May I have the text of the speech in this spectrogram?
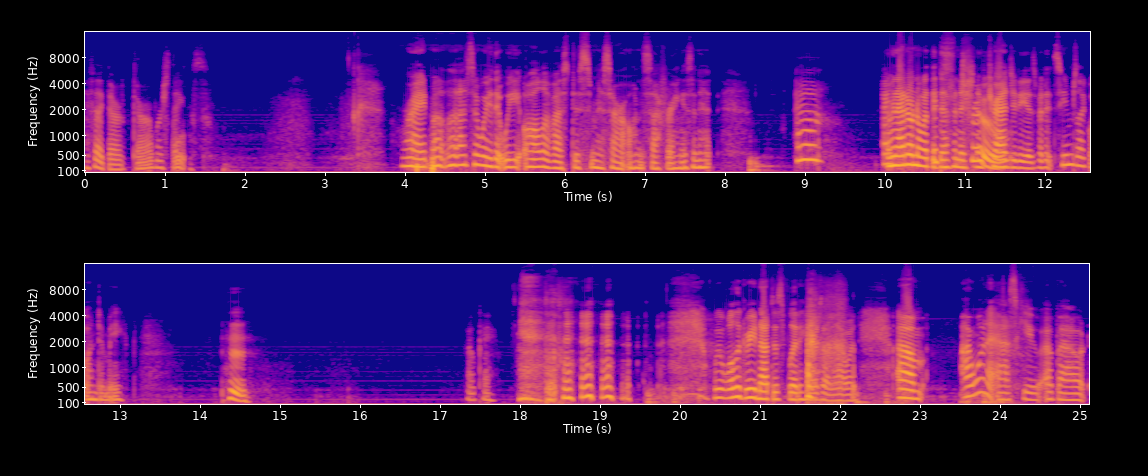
I feel like there there are worse things. Right. Well, that's a way that we all of us dismiss our own suffering, isn't it? Uh, I mean, I don't know what the definition true. of tragedy is, but it seems like one to me. Hmm. Okay. we will agree not to split hairs on that one. Um, I want to ask you about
